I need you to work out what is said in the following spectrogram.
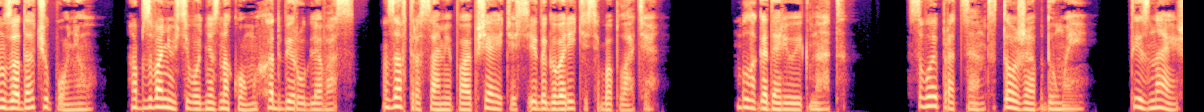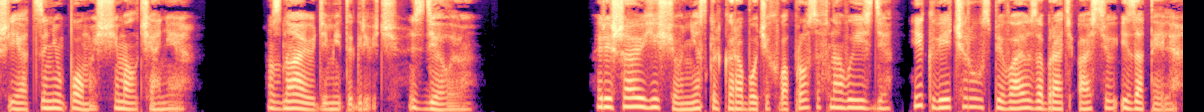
«Задачу понял. Обзвоню сегодня знакомых, отберу для вас. Завтра сами пообщаетесь и договоритесь об оплате». «Благодарю, Игнат. Свой процент тоже обдумай. Ты знаешь, я ценю помощь и молчание. Знаю, Демид Игоревич, сделаю. Решаю еще несколько рабочих вопросов на выезде и к вечеру успеваю забрать Асю из отеля.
